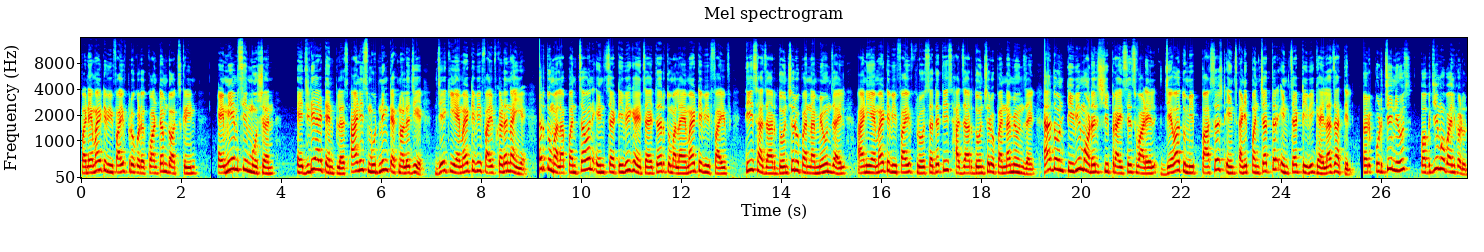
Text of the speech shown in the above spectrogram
पण M I T V five प्रोकडं quantum dot screen M E M C motion H D R ten plus आणि स्मूथनिंग टेक्नॉलॉजी आहे जे की एम आय टी व्ही फाईव्हकडं नाही आहे तर तुम्हाला पंचावन्न इंचचा टी व्ही घ्यायचा आहे तर तुम्हाला M I T V five तीस हजार दोनशे रुपयांना मिळून जाईल आणि M I T V five pro सदतीस हजार दोनशे रुपयांना मिळून जाईल. या दोन टी व्ही मॉडेल्सची प्राइसेस वाढेल जेव्हा तुम्ही पासष्ट इंच आणि पंच्याहत्तर इंचचा टी व्ही घ्यायला जातील. तर पुढची न्यूज पबजी मोबाईलकडून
